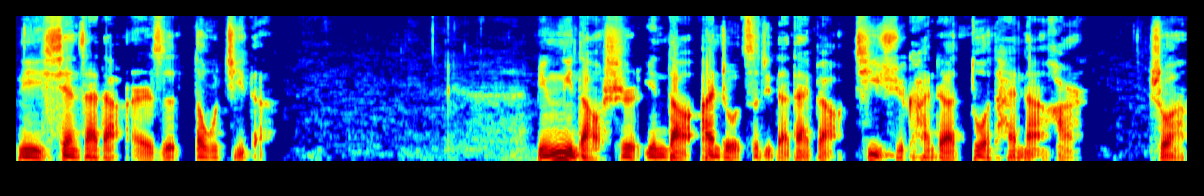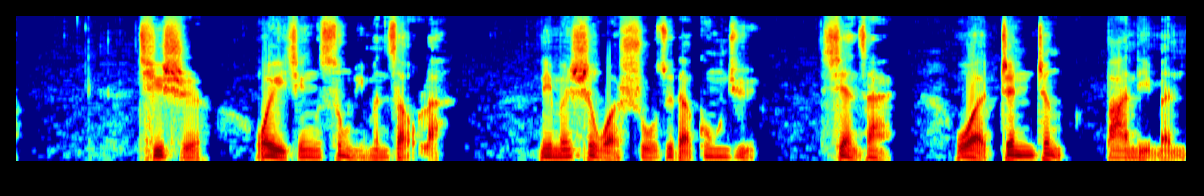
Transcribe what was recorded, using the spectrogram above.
你现在的儿子都记得。”名誉导师引导按住自己的代表，继续看着堕胎男孩，说：“其实我已经送你们走了，你们是我赎罪的工具。现在我真正把你们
